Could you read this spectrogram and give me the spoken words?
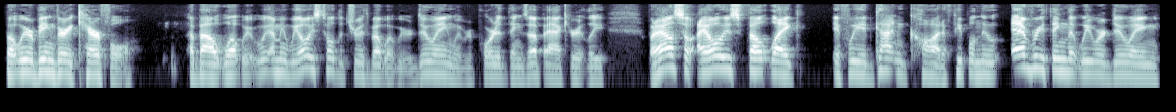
but we were being very careful about what we, I mean, we always told the truth about what we were doing. We reported things up accurately, but I also I always felt like if we had gotten caught, if people knew everything that we were doing,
